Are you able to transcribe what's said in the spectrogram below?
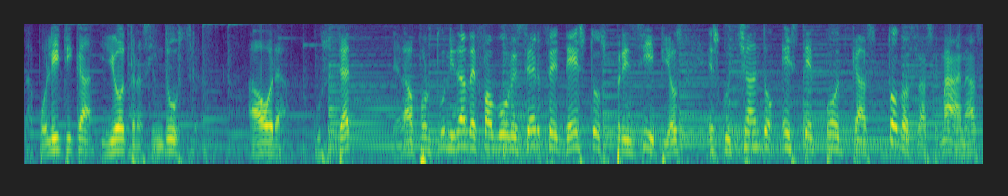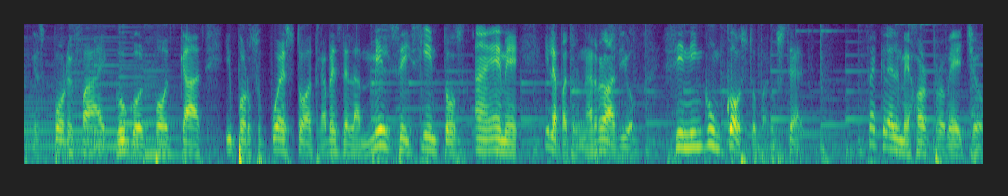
la política y otras industrias. Ahora, usted la oportunidad de favorecerse de estos principios escuchando este podcast todas las semanas en Spotify, Google Podcast y por supuesto a través de la 1600 AM y la Patrona Radio sin ningún costo para usted. Sáquele el mejor provecho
